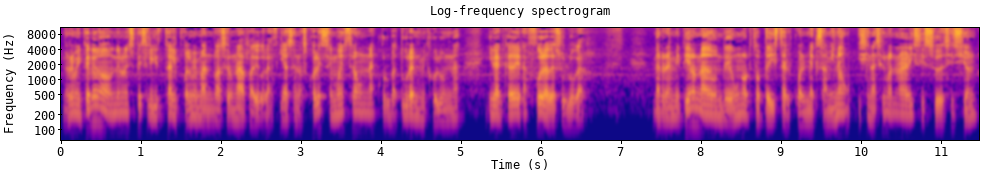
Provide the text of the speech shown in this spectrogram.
Me remitieron a donde un especialista, el cual me mandó a hacer unas radiografías en las cuales se muestra una curvatura en mi columna y la cadera fuera de su lugar. Me remitieron a donde un ortopedista el cual me examinó y sin hacer un análisis su decisión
